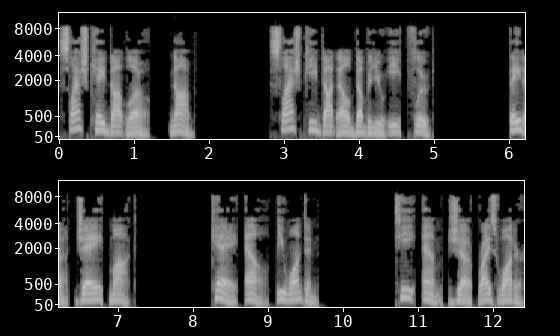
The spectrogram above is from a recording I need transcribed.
Slash k dot low knob. Slash p dot lwe flute. Theta j mock. K l b wanton. T m j rice water.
